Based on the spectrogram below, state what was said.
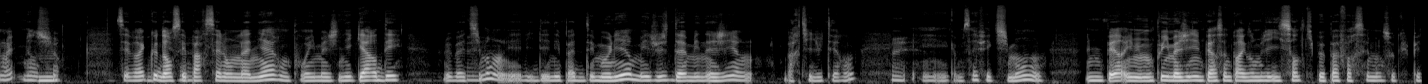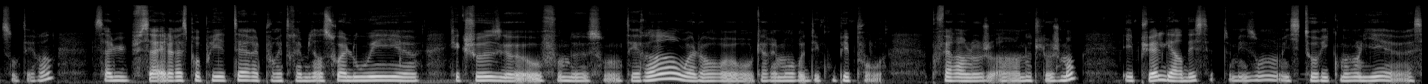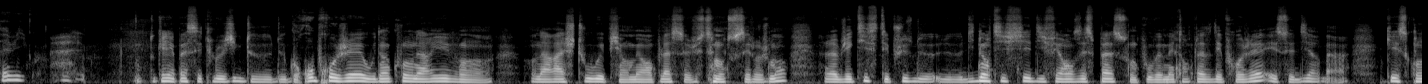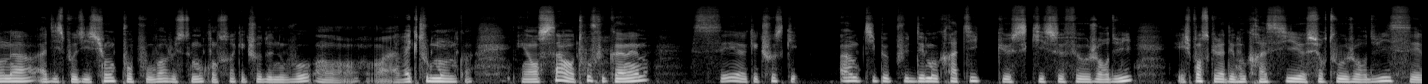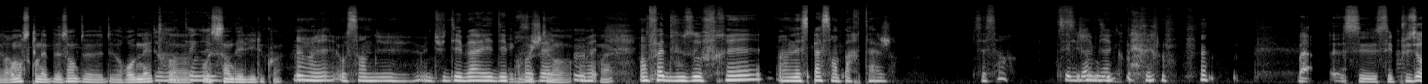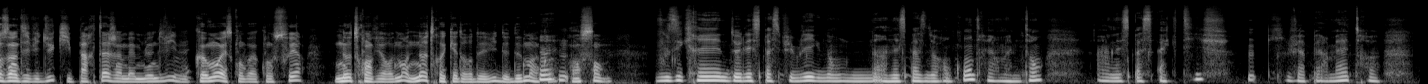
Oui, bien sûr. Mm. C'est vrai que dans ces parcelles en lanière, on pourrait imaginer garder le bâtiment. Et l'idée n'est pas de démolir, mais juste d'aménager un, partie du terrain. Et comme ça, effectivement, on peut imaginer une personne, par exemple, vieillissante qui peut pas forcément s'occuper de son terrain. Elle reste propriétaire, elle pourrait très bien soit louer euh, quelque chose euh, au fond de son terrain, ou alors euh, carrément redécouper pour, faire un, autre logement. Et puis elle garder cette maison historiquement liée à sa vie. En tout cas, il n'y a pas cette logique de, gros projets où d'un coup on arrive, on arrache tout et puis on met en place justement tous ces logements. L'objectif, c'était plus d'identifier différents espaces où on pouvait mettre en place des projets et se dire bah, qu'est-ce qu'on a à disposition pour pouvoir justement construire quelque chose de nouveau avec tout le monde. Et en ça, on trouve que quand même, c'est euh, quelque chose qui est un petit peu plus démocratique que ce qui se fait aujourd'hui et je pense que la démocratie, euh, surtout aujourd'hui, c'est vraiment ce qu'on a besoin de, remettre euh, au sein des villes. Quoi. au sein du, débat et des projets. En fait, vous offrez un espace en partage. C'est ça C'est bien, bien bah, c'est plusieurs individus qui partagent un même lieu de vie. Donc, comment est-ce qu'on va construire notre environnement, notre cadre de vie de demain, ensemble? Vous y créez de l'espace public, donc un espace de rencontre, et en même temps un espace actif qui va permettre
